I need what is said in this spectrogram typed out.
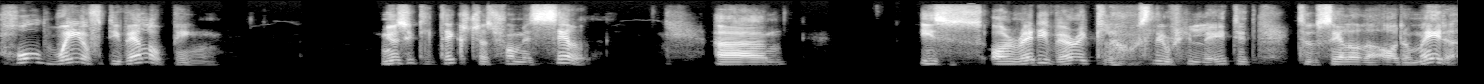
whole way of developing musical textures from a cell um, is already very closely related to cellular automata.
